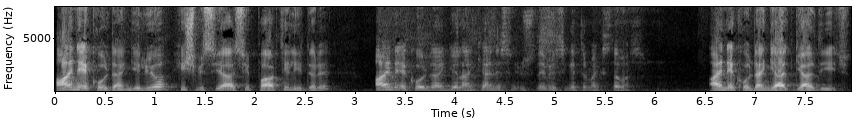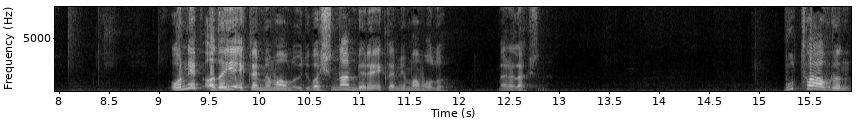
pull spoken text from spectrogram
aynı ekolden geliyor. Hiçbir siyasi parti lideri aynı ekolden gelen kendisinin üstüne birisini getirmek istemez. Aynı ekolden gel, geldiği için. Onun hep adayı Ekrem İmamoğlu'ydu. Başından beri Ekrem İmamoğlu Meral Akşener. Bu tavrın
